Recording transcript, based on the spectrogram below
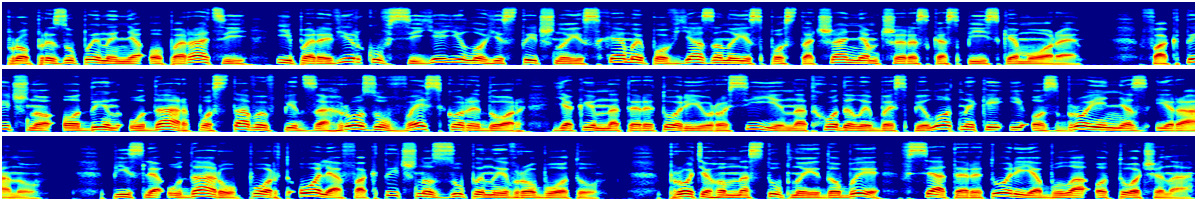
про призупинення операцій і перевірку всієї логістичної схеми, пов'язаної з постачанням через Каспійське море. Фактично, один удар поставив під загрозу весь коридор, яким на територію Росії надходили безпілотники і озброєння з Ірану. Після удару порт Оля фактично зупинив роботу. Протягом наступної доби вся територія була оточена.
